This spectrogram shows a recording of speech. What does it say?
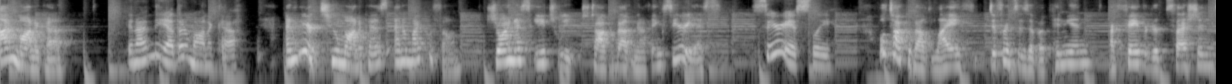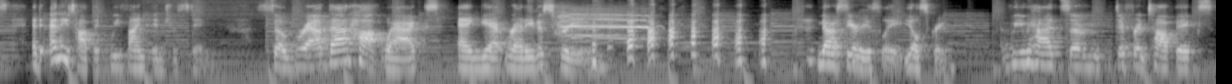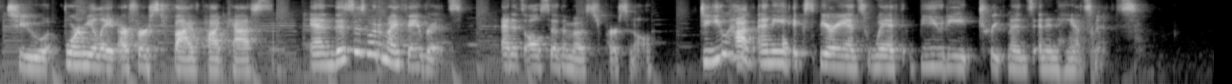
I'm Monica. And I'm the other Monica. And we are two Monicas and a microphone. Join us each week to talk about nothing serious. Seriously. We'll talk about life, differences of opinion, our favorite obsessions, and any topic we find interesting. So grab that hot wax and get ready to scream. no, seriously, you'll scream. We've had some different topics to formulate our first five podcasts. And this is one of my favorites, and it's also the most personal. Do you have any experience with beauty treatments and enhancements?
